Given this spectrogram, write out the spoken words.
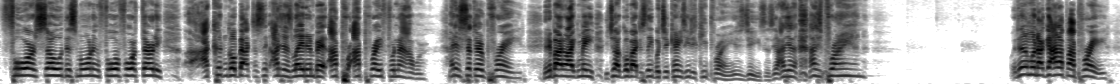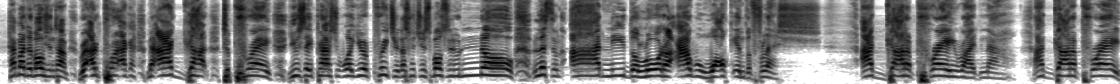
four or so this morning, four four thirty. I couldn't go back to sleep. I just laid in bed. I, pr- I prayed for an hour. I just sat there and prayed. Anybody like me? You try to go back to sleep, but you can't. So you just keep praying. It's Jesus. I just I just praying. And then when I got up, I prayed. Had my devotion time. I, pray, I, got, man, I got to pray. You say, Pastor, well, you're a preacher. That's what you're supposed to do. No. Listen, I need the Lord or I will walk in the flesh. I gotta pray right now. I gotta pray.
